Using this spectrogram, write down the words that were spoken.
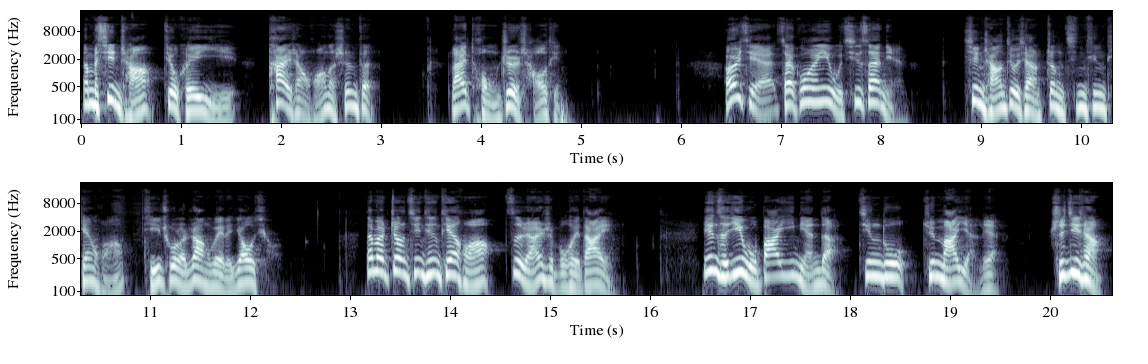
那么信长就可以以太上皇的身份来统治朝廷。而且在公元一五七三年，信长就向正亲听天皇提出了让位的要求。那么正亲听天皇自然是不会答应，因此一五八一年的京都军马演练，实际上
